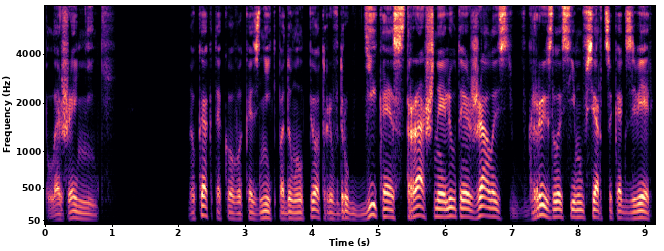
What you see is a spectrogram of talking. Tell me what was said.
блаженненький. Но как такого казнить, подумал Петр, и вдруг дикая, страшная, лютая жалость вгрызлась ему в сердце, как зверь.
